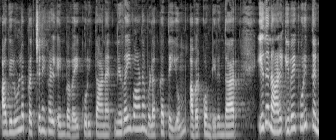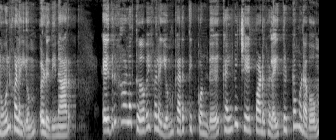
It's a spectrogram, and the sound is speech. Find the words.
அதில் உள்ள பிரச்சனைகள் என்பவை குறித்தான நிறைவான விளக்கத்தையும் அவர் கொண்டிருந்தார். இதனால் இவை குறித்த நூல்களையும் எழுதினார். எதிர்கால தேவைகளையும் கருத்திற்கொண்டு கல்வி செயற்பாடுகளை திட்டமிடவும்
